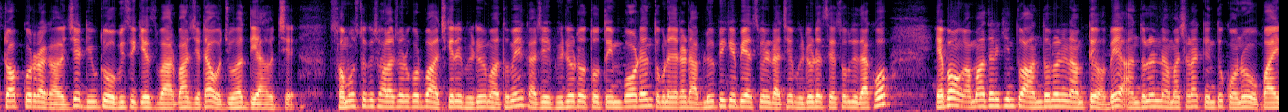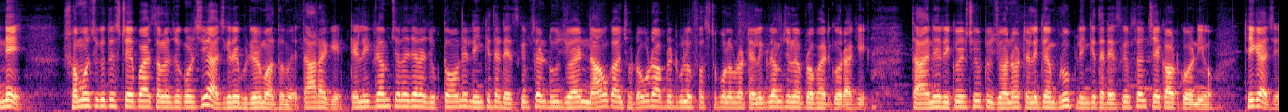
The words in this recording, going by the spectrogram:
স্টপ করে রাখা হয়েছে ডিউ টু ওবিসি কেস বারবার যেটা অজুহাত দেওয়া হচ্ছে। সমস্ত কিছু আলোচনা করব আজকের এই ভিডিওর মাধ্যমে, কাজে এই ভিডিওটা অত্যন্ত ইম্পর্টেন্ট তোমরা যারা ডাব্লিউপি কেপি অ্যাসপিরেন্ট আছে, ভিডিওটা শেষ অবধি দেখো। এবং আমাদের কিন্তু আন্দোলনে নামতে হবে, আন্দোলনে নামা ছাড়া কিন্তু কোনো উপায় নেই। সমস্ত কিছু স্টেপ বাই আলোচনা করছি আজকের ভিডিওর মাধ্যমে। তার আগে টেলিগ্রাম চ্যানেল যারা যুক্ত হন link the description to join now কারণ ছোটো বড় আপডেটগুলো ফার্স্ট অফ অল আমরা টেলিগ্রাম চ্যানেল প্রোভাইড করে রাখি। তাই নিয়ে request you to join our Telegram group link the description check out করে নিও। ঠিক আছে?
